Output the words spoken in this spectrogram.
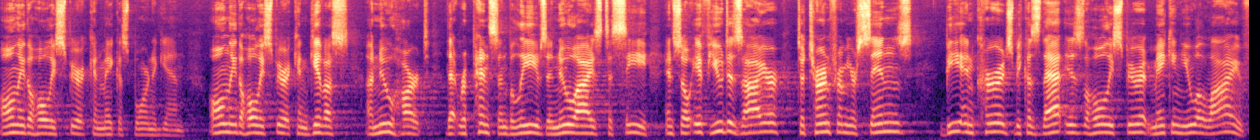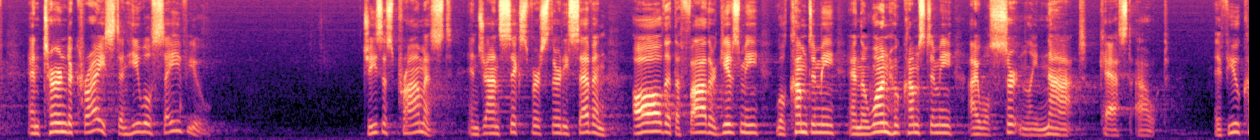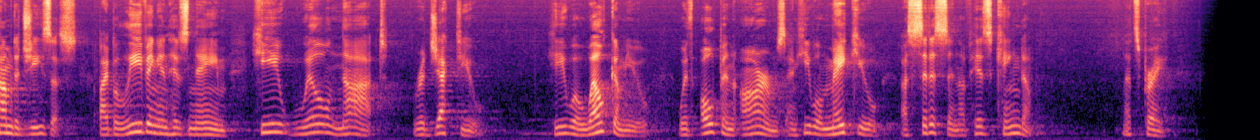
Only the Holy Spirit can make us born again. Only the Holy Spirit can give us a new heart that repents and believes and new eyes to see. And so, if you desire to turn from your sins be encouraged because that is the Holy Spirit making you alive. And turn to Christ, and He will save you. Jesus promised in John 6, verse 37 All that the Father gives me will come to me, and the one who comes to me I will certainly not cast out. If you come to Jesus by believing in His name, He will not reject you, He will welcome you with open arms, and he will make you a citizen of his kingdom. Let's pray.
